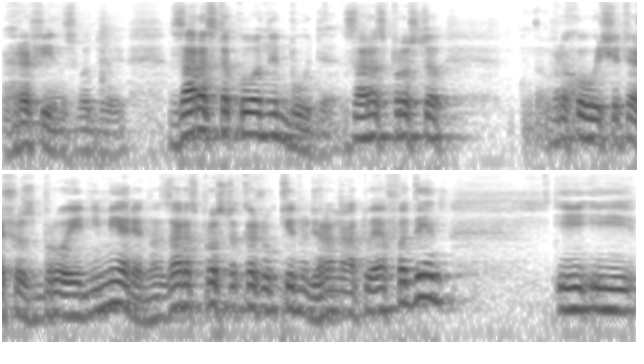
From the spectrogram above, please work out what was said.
графін з водою. Зараз такого не буде. Зараз просто, враховуючи те, що зброї немерено, зараз просто кажу, кинуть гранату F1 і, і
